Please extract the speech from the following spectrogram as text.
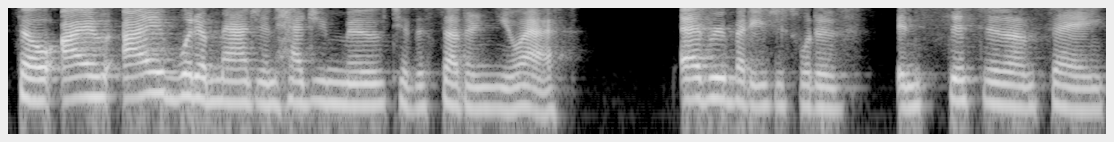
so i i would imagine had you moved to the southern us everybody just would have insisted on saying,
